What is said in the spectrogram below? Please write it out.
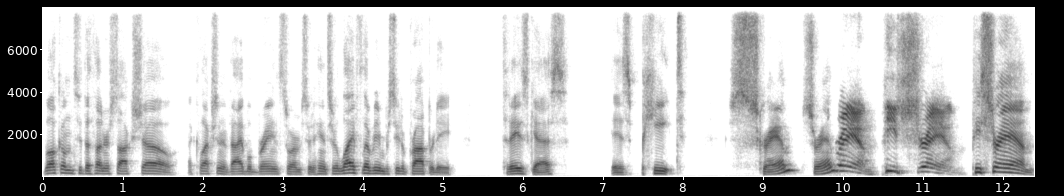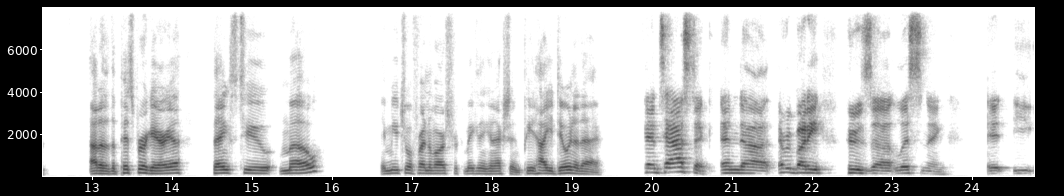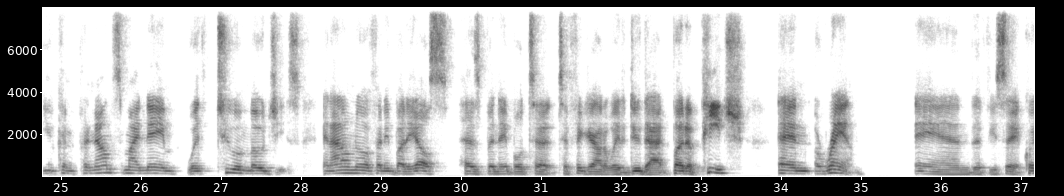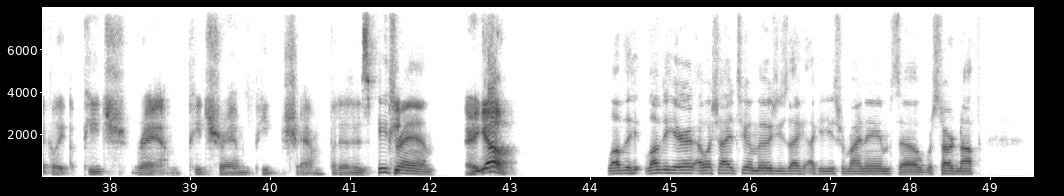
Welcome to the Thunderstock Show, a collection of valuable brainstorms to enhance your life, liberty, and pursuit of property. Today's guest is Pete Scram? Schramm? Schramm. Pete Schramm. Pete Schramm out of the Pittsburgh area. Thanks to Mo, a mutual friend of ours, for making the connection. Pete, how you doing today? Fantastic. And uh, everybody who's uh, listening, it you, you can pronounce my name with two emojis. And I don't know if anybody else has been able to to figure out a way to do that, but a peach and a ram. And if you say it quickly, a peach ram, peach ram, peach ram, but it is Peach Pete. Ram. There you go. Love to love to hear it. I wish I had two emojis that I could use for my name. So we're starting off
